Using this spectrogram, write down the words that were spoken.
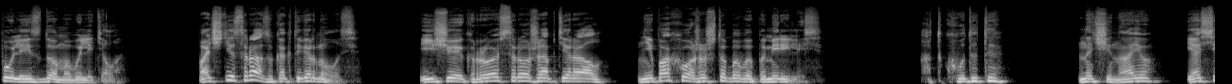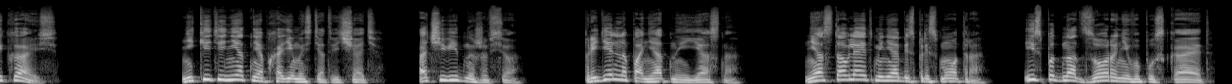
пуля из дома вылетел. Почти сразу, как ты вернулась. Еще и кровь с рожи обтирал. Не похоже, чтобы вы помирились». «Откуда ты?» Начинаю и осекаюсь. Никите нет необходимости отвечать. Очевидно же все. Предельно понятно и ясно. Не оставляет меня без присмотра. Из-под надзора не выпускает.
